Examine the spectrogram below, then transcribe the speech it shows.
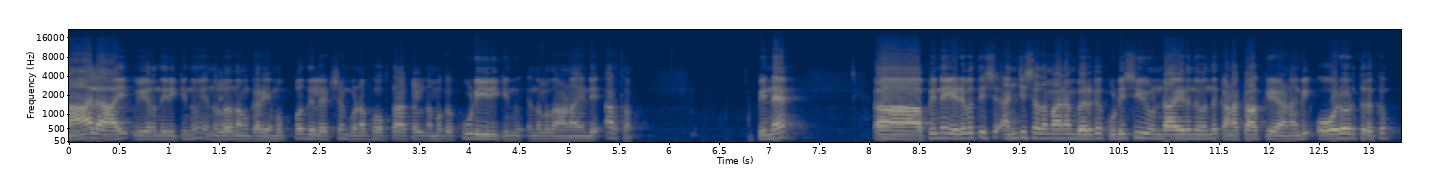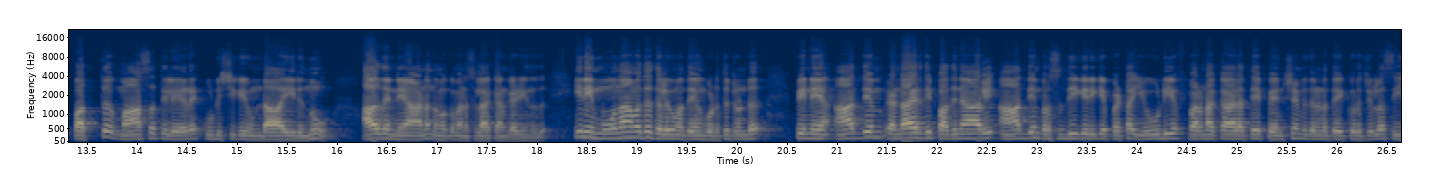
നാലായി ഉയർന്നിരിക്കുന്നു എന്നുള്ളത് നമുക്കറിയാം. മുപ്പത് ലക്ഷം ഗുണഭോക്താക്കൾ നമുക്ക് കൂടിയിരിക്കുന്നു എന്നുള്ളതാണ് അതിന്റെ അർത്ഥം. പിന്നെ പിന്നെ എഴുപത്തി അഞ്ച് ശതമാനം പേർക്ക് കുടിശ്ശിക ഉണ്ടായിരുന്നുവെന്ന് കണക്കാക്കുകയാണെങ്കിൽ ഓരോരുത്തർക്കും പത്ത് മാസത്തിലേറെ കുടിശ്ശിക ഉണ്ടായിരുന്നു. അത് തന്നെയാണ് നമുക്ക് മനസ്സിലാക്കാൻ കഴിയുന്നത്. ഇനി മൂന്നാമത്തെ തെളിവും അദ്ദേഹം കൊടുത്തിട്ടുണ്ട്. പിന്നെ ആദ്യം രണ്ടായിരത്തി പതിനാറിൽ ആദ്യം പ്രസിദ്ധീകരിക്കപ്പെട്ട യു ഡി എഫ് ഭരണകാലത്തെ പെൻഷൻ വിതരണത്തെക്കുറിച്ചുള്ള സി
